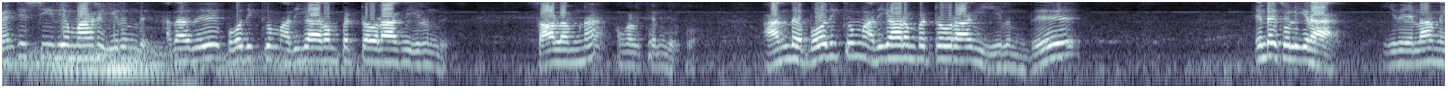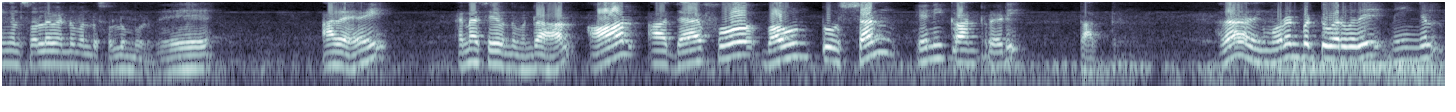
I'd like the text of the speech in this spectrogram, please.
மெஜிஸ்டீரியமாக இருந்து அதாவது போதிக்கும் அதிகாரம் பெற்றவராக இருந்து சாலம்னா உங்களுக்கு தெரிஞ்சிருக்கும். அந்த போதிக்கும் அதிகாரம் பெற்றவராக இருந்து என்ன சொல்கிறார் இதையெல்லாம் நீங்கள் சொல்ல வேண்டும் என்று சொல்லும் பொழுது அதை என்ன செய்ய வேண்டும் என்றால் all are therefore bound to shun any contrary doctrine அதாவது அதுக்கு முரண்பட்டு வருவதை நீங்கள்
